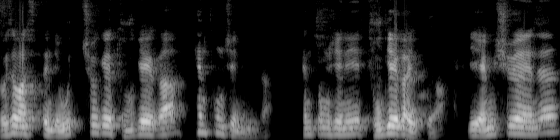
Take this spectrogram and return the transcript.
여기서 봤을 때 이제 우측에 두 개가 캔 통신입니다. 캔 통신이 두 개가 있고요. 이 MCU에는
